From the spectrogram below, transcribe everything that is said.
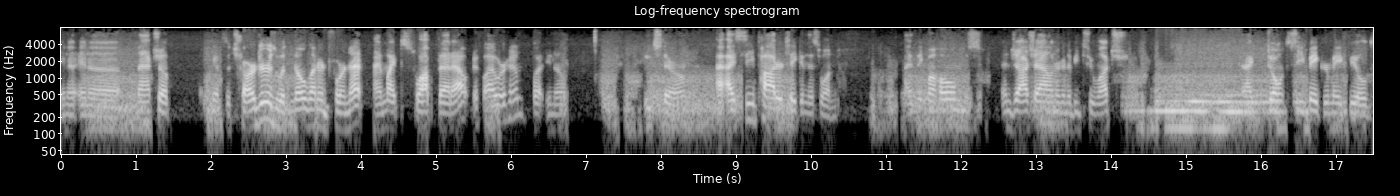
in a in a matchup against the Chargers with no Leonard Fournette. I might swap that out if I were him, but you know, each their own. I, I see Potter taking this one. I think Mahomes and Josh Allen are going to be too much. And I don't see Baker Mayfield.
